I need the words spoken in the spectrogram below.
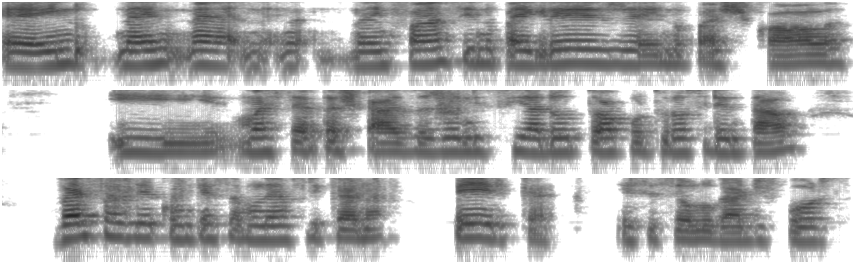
é, indo, na, na, na infância, indo para a igreja, indo para a escola, e umas certas casas onde se adotou a cultura ocidental, vai fazer com que essa mulher africana perca esse seu lugar de força,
